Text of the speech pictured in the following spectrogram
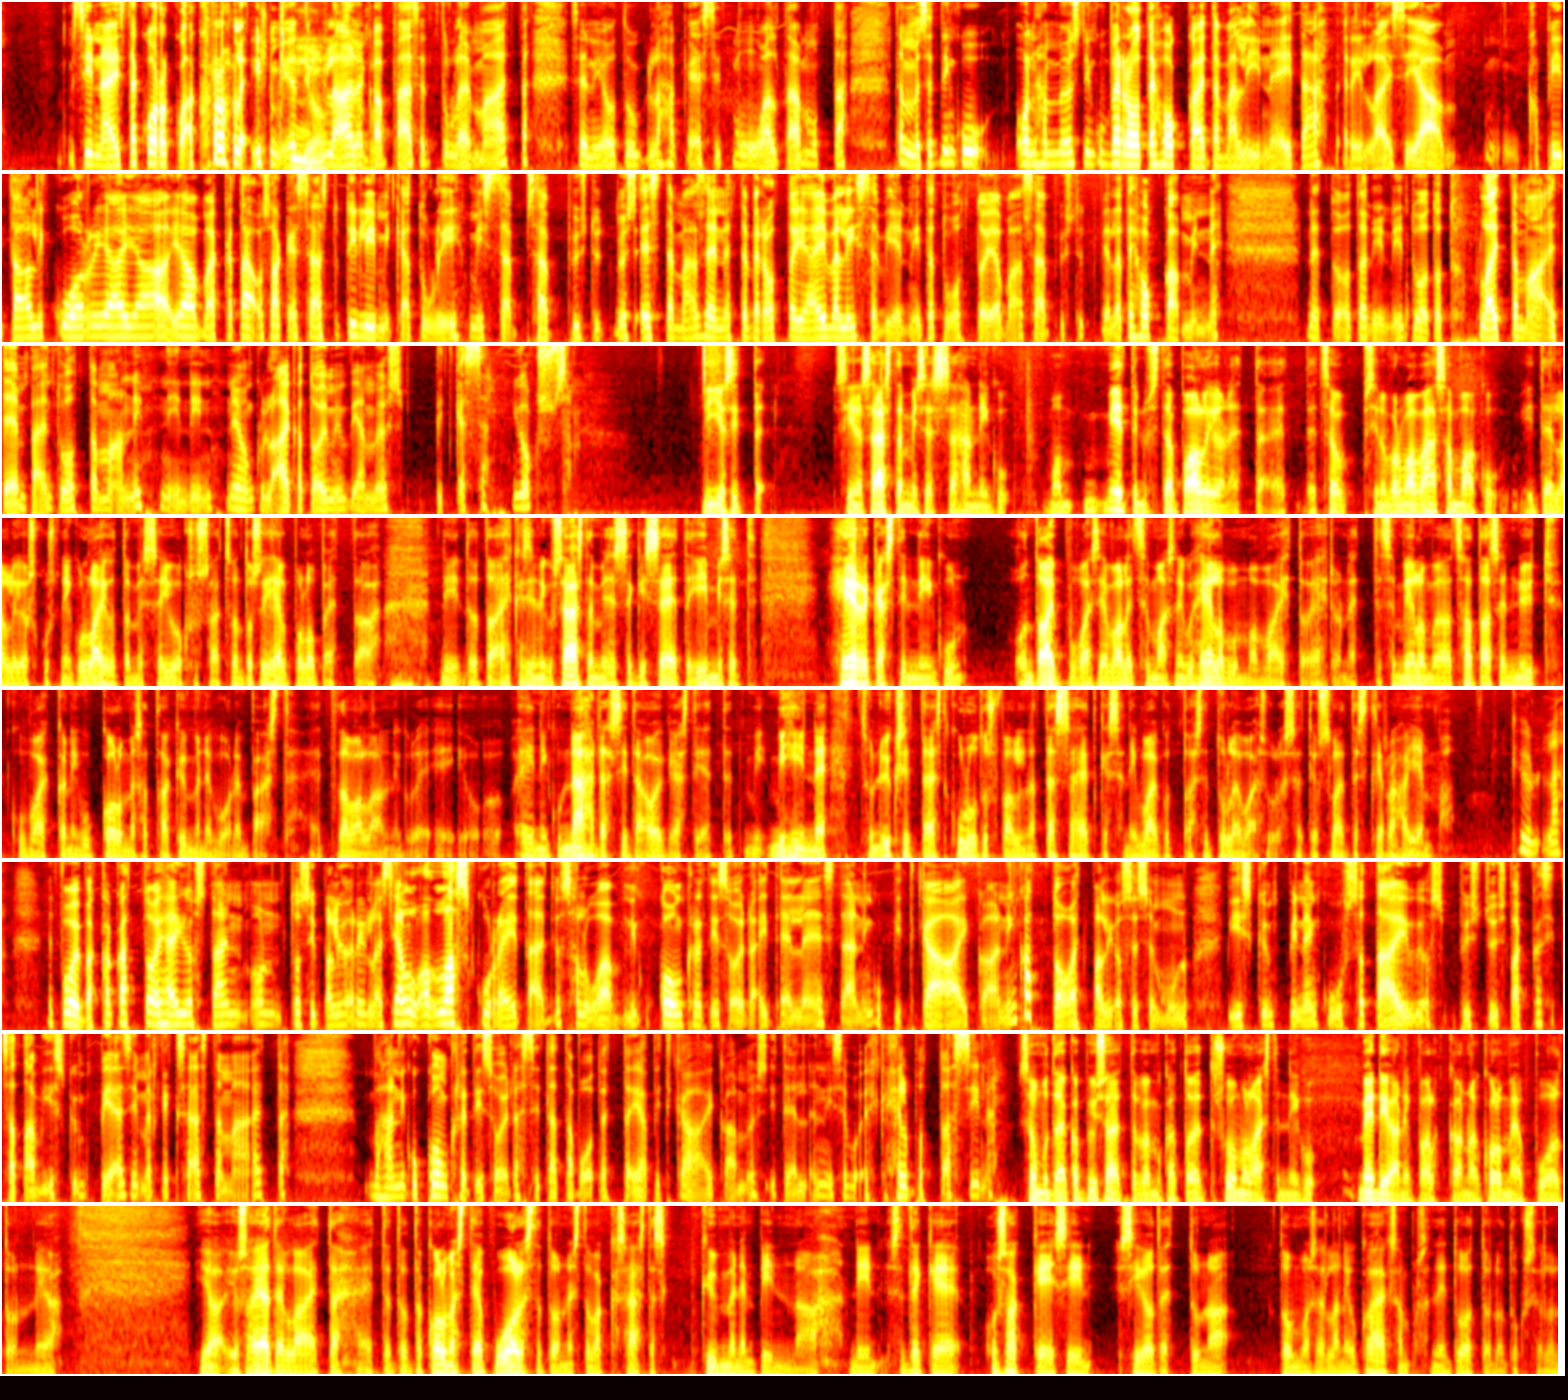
siinä ei sitä korkoa korolle ilmiötä mm, kyllä ainakaan pääse tulemaan, että sen joutuu kyllä hakemaan sitten muualta, mutta tämmöiset niin onhan myös niin kuin verotehokkaita välineitä, erilaisia kapitaalikuoria ja, ja vaikka tämä osakesäästötili, mikä tuli, missä sä pystyt myös estämään sen, että verottaja ei välissä vie niitä tuottoja, vaan sä pystyt vielä tehokkaammin ne, ne tuota, niin, niin tuotot laittamaan eteenpäin tuottamaan, niin, niin, niin ne on kyllä aika toimivia myös pitkässä juoksussa. Niin ja sitten siinä säästämisessähän, niin kuin, mä oon miettinyt sitä paljon, että, että, että se on, siinä on varmaan vähän sama kuin itsellä oli joskus niin kuin laihuttamisessa juoksussa, että se on tosi helppo lopettaa. Niin tota, ehkä siinä niin kuin säästämisessäkin se, että ihmiset herkästi niin kuin on taipuvaisia valitsemaan sen niin helpomman vaihtoehdon, että se mieluummin olet sata sen nyt kuin vaikka niin kuin 310 vuoden päästä. Että tavallaan niin kuin ei, ei niin kuin nähdä sitä oikeasti, että, että mihin ne sun yksittäiset kulutusvalinnat tässä hetkessä niin vaikuttaa sitten tulevaisuudessa, että jos laittaisitkin rahaa jemmaan. Kyllä. Et voi vaikka katsoa ihan jostain, on tosi paljon erilaisia laskureita, että jos haluaa niin kuin konkretisoida itselleen sitä niin kuin pitkää aikaa, niin katsoo, että paljon se se mun 50 kuussa tai jos pystyisi vaikka sit 150 esimerkiksi säästämään, että vähän niin kuin konkretisoida sitä tavoitetta ja pitkää aikaa myös itselleen, niin se voi ehkä helpottaa siinä. Se on muuten aika pysäyttävää. Mä katsoin, että suomalaisten niin kuin mediaanipalkka on noin 3,5 tonnia ja jos ajatellaan, että, että tuota kolmesta ja puolesta tonnista vaikka säästäisi kymmenen pinnaa, niin se tekee osakkeisiin sijoitettuna tuommoisella niin 8 prosentin tuotto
